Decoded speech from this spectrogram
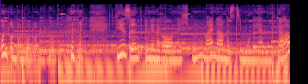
und, und, und, und, und, und, und. Wir sind in den Rauhnächten. Mein Name ist Simone Janiga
